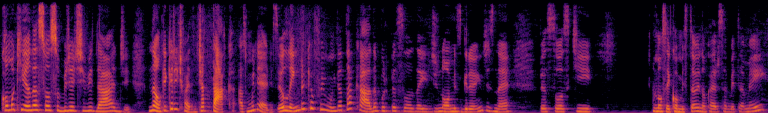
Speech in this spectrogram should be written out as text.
Como que anda a sua subjetividade? Não, o que, que a gente faz? A gente ataca as mulheres. Eu lembro que eu fui muito atacada por pessoas aí de nomes grandes, né? Pessoas que não sei como estão e não quero saber também.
